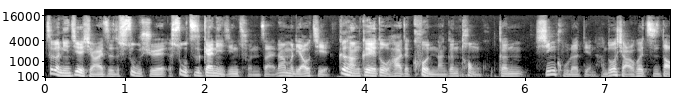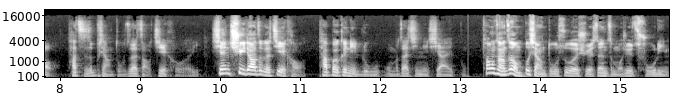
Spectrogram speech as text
这个年纪的小孩子的数学数字概念已经存在，让我们了解各行各业都有他的困难跟痛苦跟辛苦的点，很多小孩会知道，他只是不想读，就在找借口而已。先去掉这个借口，他不会跟你卢，我们再进行下一步。通常这种不想读书的学生怎么去处理？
